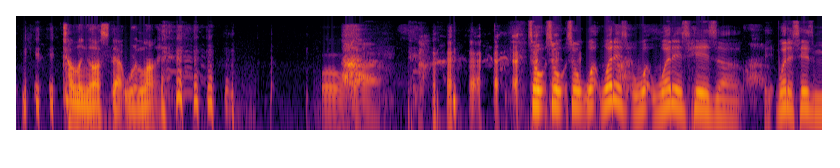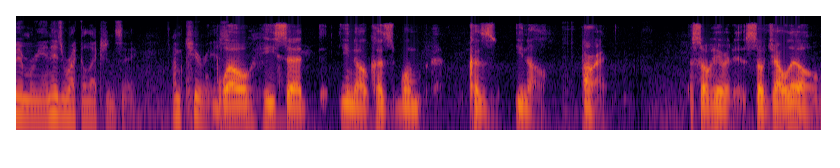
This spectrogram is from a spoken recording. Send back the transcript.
telling us that we're lying. Whoa, wow. So so so what what is what what is his uh what is his memory and his recollection say? I'm curious. Well, he said, you know, because when, because you know, all right. So here it is. So Jalil,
